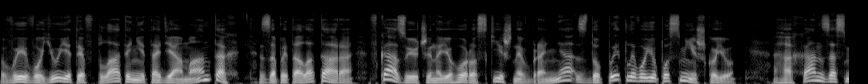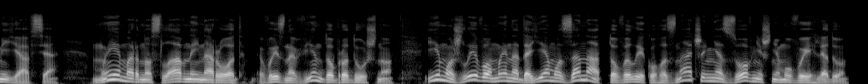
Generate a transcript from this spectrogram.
Ви воюєте в платині та діамантах? запитала Тара, вказуючи на його розкішне вбрання з допитливою посмішкою. Гахан засміявся. Ми марнославний народ, визнав він добродушно, і, можливо, ми надаємо занадто великого значення зовнішньому вигляду.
